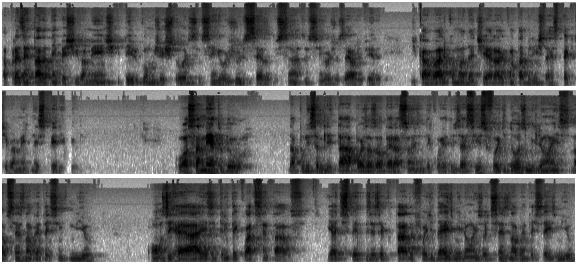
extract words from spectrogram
apresentada tempestivamente, que teve como gestores o senhor Júlio César dos Santos e o senhor José Oliveira de Cavalho, comandante geral e contabilista, respectivamente, nesse período. O orçamento do, da Polícia Militar, após as alterações no decorrer do exercício, foi de 12 milhões mil reais e 34 centavos. A despesa executada foi de 10 milhões mil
